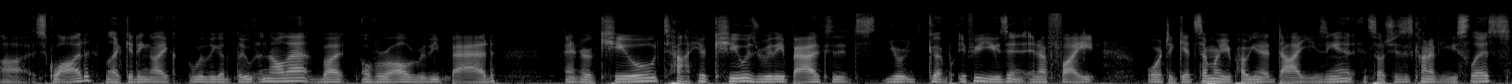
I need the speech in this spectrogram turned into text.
uh, squad, like getting like really good loot and all that, but overall really bad. And her Q, her Q is really bad because it's you're good if you use it in a fight or to get somewhere, you're probably gonna die using it, and so she's just kind of useless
